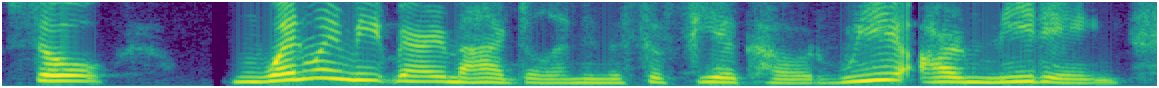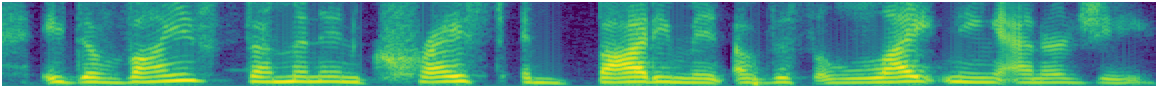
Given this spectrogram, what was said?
So, when we meet Mary Magdalene in the Sophia Code, we are meeting a divine feminine Christ embodiment of this lightning energy.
